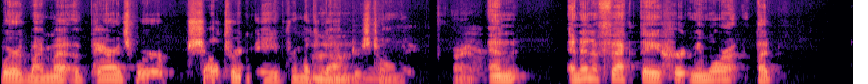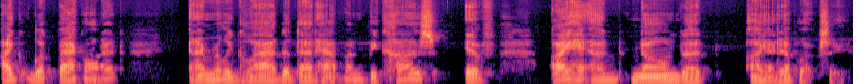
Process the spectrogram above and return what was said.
where my uh, parents were sheltering me from what the mm-hmm. doctors told me. Right. And and in effect, they hurt me more. But I look back on it, and I'm really glad that that happened because if I had known that I had epilepsy.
